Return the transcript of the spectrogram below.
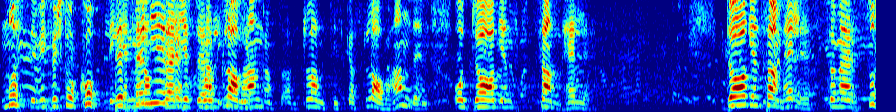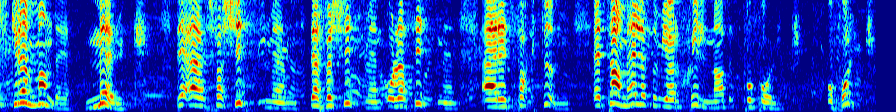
måste vi förstå kopplingen mellan Sveriges roll i den transatlantiska slavhandeln och dagens samhälle. Dagens samhälle som är så skrämmande mörk. Det är fascismen, där fascismen och rasismen är ett faktum. Ett samhälle som gör skillnad på folk och folk.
